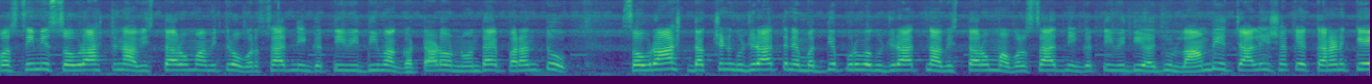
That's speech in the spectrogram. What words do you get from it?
પશ્ચિમી સૌરાષ્ટ્રના વિસ્તારોમાં મિત્રો વરસાદની ગતિવિધિમાં ઘટાડો નોંધાય, પરંતુ સૌરાષ્ટ્ર, દક્ષિણ ગુજરાત અને મધ્ય પૂર્વ ગુજરાતના વિસ્તારોમાં વરસાદની ગતિવિધિ હજુ લાંબી ચાલી શકે કારણ કે,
